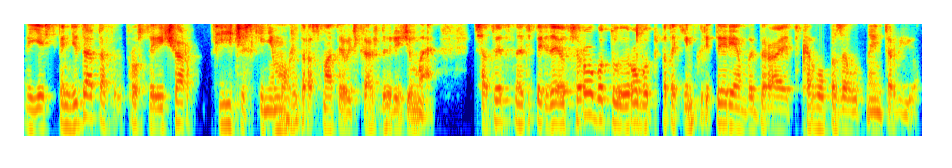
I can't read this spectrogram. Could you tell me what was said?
есть кандидатов, и просто HR физически не может рассматривать каждое резюме. Соответственно, это передается роботу, и робот по таким критериям выбирает, кого позовут на интервью.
